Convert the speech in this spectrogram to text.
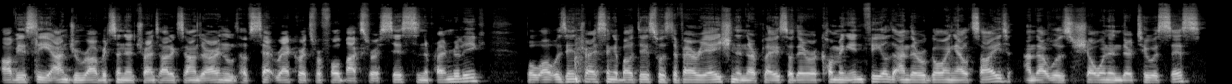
obviously, Andrew Robertson and Trent Alexander Arnold have set records for fullbacks for assists in the Premier League. But what was interesting about this was the variation in their play. So they were coming infield and they were going outside, and that was shown in their two assists.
